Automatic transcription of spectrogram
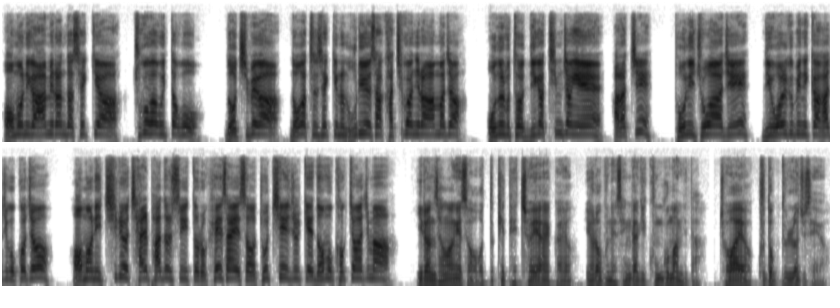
어머니가 암이란다 새끼야. 죽어가고 있다고. 너 집에 가. 너 같은 새끼는 우리 회사 가치관이랑 안 맞아. 오늘부터 네가 팀장해. 알았지? 돈이 좋아하지. 네 월급이니까 가지고 꺼져. 어머니 치료 잘 받을 수 있도록 회사에서 조치해줄게. 너무 걱정하지 마. 이런 상황에서 어떻게 대처해야 할까요? 여러분의 생각이 궁금합니다. 좋아요, 구독 눌러주세요.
